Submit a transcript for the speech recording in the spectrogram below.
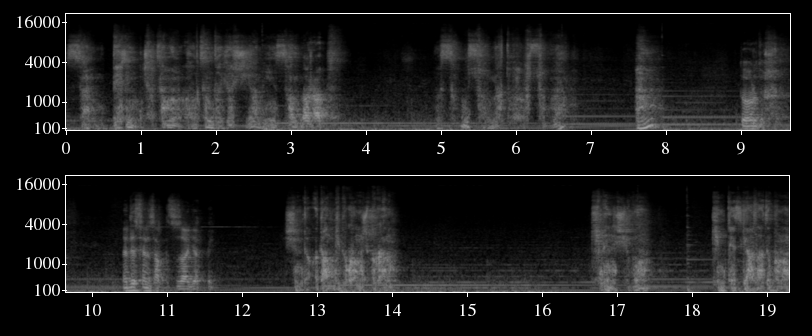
Sen benim çatımın altında yaşayan insanlara nasıl musallat olursun lan? Doğrudur. Ne deseniz haklısınız Agah Bey. Şimdi adam gibi konuş bakalım. Kimin işi bu? Kim tezgahladı bunu?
